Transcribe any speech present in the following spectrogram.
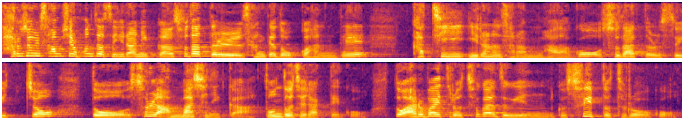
하루 종일 사무실 혼자서 일하니까 수다 떨 상대도 없고 한데 같이 일하는 사람하고 수다 떨 수 있죠. 또 술 안 마시니까 돈도 절약되고 또 아르바이트로 추가적인 그 수입도 들어오고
